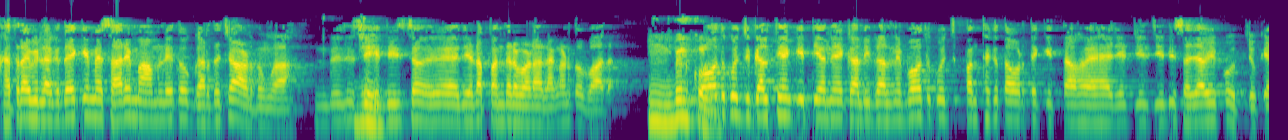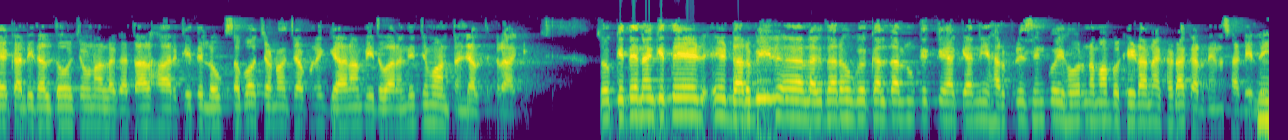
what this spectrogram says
ਖਤਰਾ ਵੀ ਲੱਗਦਾ ਹੈ ਕਿ ਮੈਂ ਸਾਰੇ ਮਾਮਲੇ ਤੋਂ ਗਰਦ ਝਾੜ ਦੂੰਗਾ। ਵੀ ਸ਼ਹੀਦੀ ਸ- ਜਿਹੜਾ ਪੰਦਰਵਾੜਾ ਲੰਘਣ ਤੋਂ ਬਾਅਦ। ਹੂੰ ਬਿਲਕੁਲ। ਬਹੁਤ ਕੁਝ ਗਲਤੀਆਂ ਕੀਤੀਆਂ ਨੇ ਅਕਾਲੀ ਦਲ ਨੇ ਬਹੁਤ ਕੁਝ ਪੰਥਕ ਤੌਰ ਤੇ ਕੀਤਾ ਹੋਇਆ ਹੈ ਜਿਹਦੀ ਸਜ਼ਾ ਵੀ ਭੁਗਤ ਚੁੱਕਿਆ ਅਕਾਲੀ ਦਲ ਦੋ ਚੋਣਾਂ ਲਗਾਤਾਰ ਹਾਰ ਕੇ ਤੇ ਲੋਕ ਸਭਾ ਚੋਣਾਂ 'ਚ ਆਪਣੇ 11 ਉਮੀਦਵਾਰਾਂ ਦੀ ਜ਼ਮਾਨਤਾਂ ਜ਼ਬਤ ਕਰਾ ਕੇ। ਸੋ ਕਿਤੇ ਨਾ ਕਿਤੇ ਇਹ ਡਰ ਵੀ ਲੱਗਦਾ ਰਹੂਗਾ ਅਕਾਲੀ ਦਲ ਨੂੰ ਕਿ ਕਿਆ ਗਿਆਨੀ ਹਰਪ੍ਰੀਤ ਸਿੰਘ ਕੋਈ ਹੋਰ ਨਵਾਂ ਬਖੇੜਾ ਨਾ ਖੜਾ ਕਰ ਦੇਣ ਸਾਡੇ ਲਈ।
